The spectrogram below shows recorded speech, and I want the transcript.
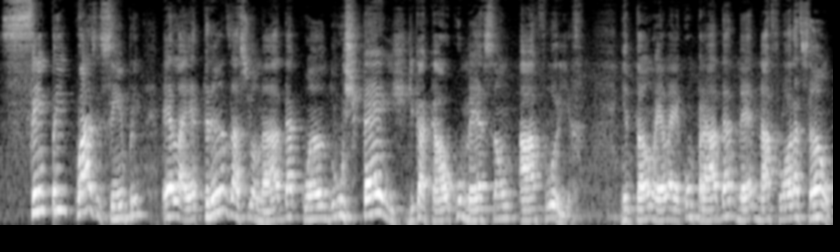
sempre, quase sempre, ela é transacionada quando os pés de cacau começam a florir. Então ela é comprada né, na floração.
